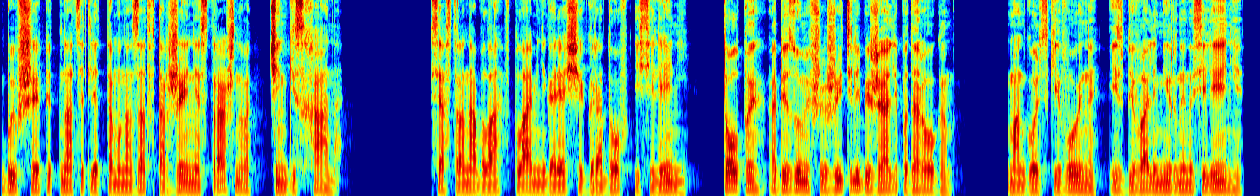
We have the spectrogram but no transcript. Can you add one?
бывшее 15 лет тому назад вторжение страшного Чингисхана. Вся страна была в пламени горящих городов и селений, Толпы обезумевших жителей бежали по дорогам. Монгольские воины избивали мирное население,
